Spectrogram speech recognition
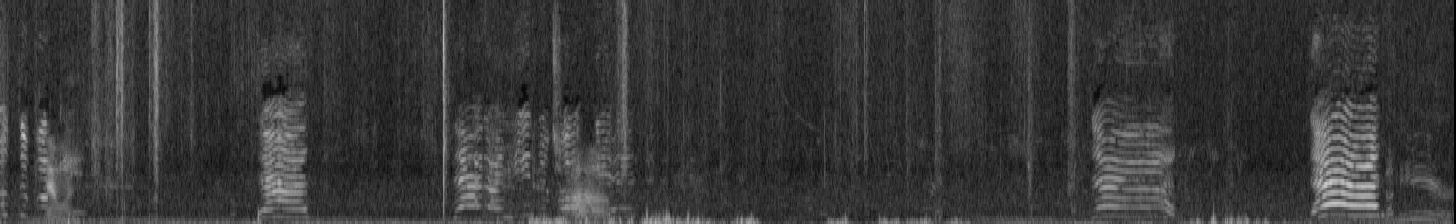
out the bucket. That one. Dad. Dad, I need the job. bucket. Dad. Dad. Come here.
